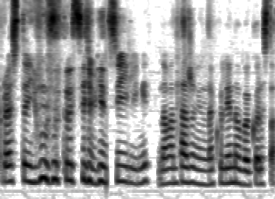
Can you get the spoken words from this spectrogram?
Просто йому затрусив він свій ліміт навантаження на коліно використав.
